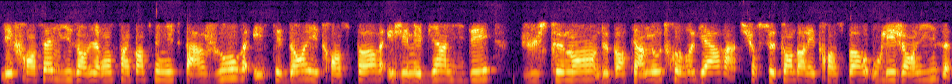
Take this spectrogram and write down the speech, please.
les Français lisent environ 50 minutes par jour et c'est dans les transports. Et j'aimais bien l'idée justement de porter un autre regard sur ce temps dans les transports où les gens lisent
